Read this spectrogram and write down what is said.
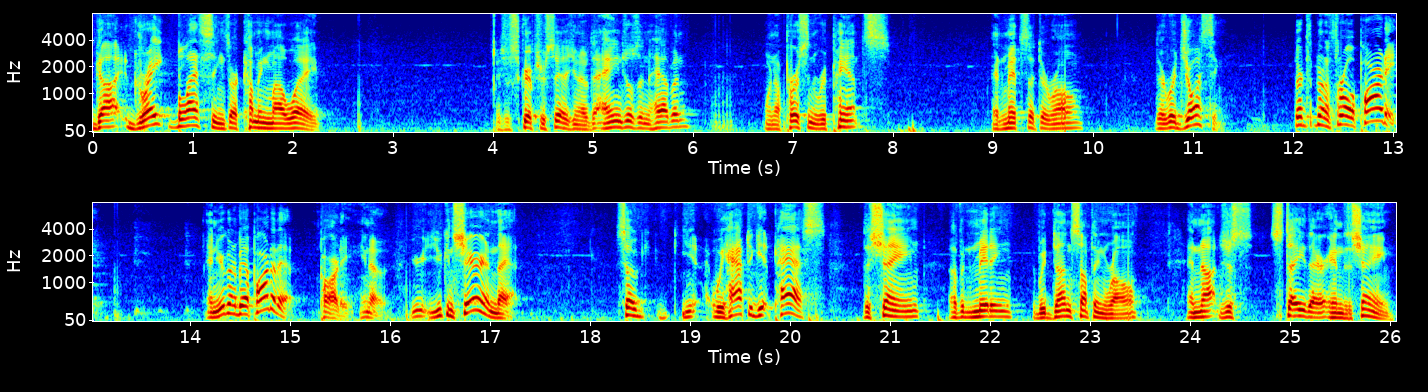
God, great blessings are coming my way. As the scripture says, you know, the angels in heaven when a person repents, admits that they're wrong, they're rejoicing. They're going to throw a party. And you're going to be a part of that party. You know, you can share in that. So you we have to get past the shame of admitting we've done something wrong and not just stay there in the shame.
